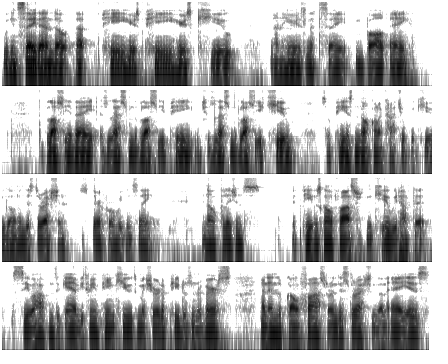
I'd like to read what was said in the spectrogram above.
we can say then though that p here's p here's q and here's let's say ball a the velocity of a is less than the velocity of p which is less than the velocity of q. So p is not going to catch up with q going in this direction. So therefore we can say no collisions. If p was going faster than q we'd have to see what happens again between p and q to make sure that p doesn't reverse and end up going faster in this direction than A is,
